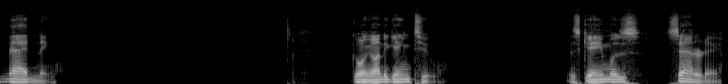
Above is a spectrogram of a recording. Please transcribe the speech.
Maddening. Going on to game two. This game was Saturday.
